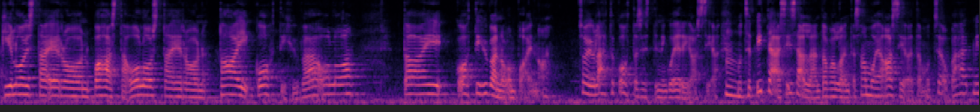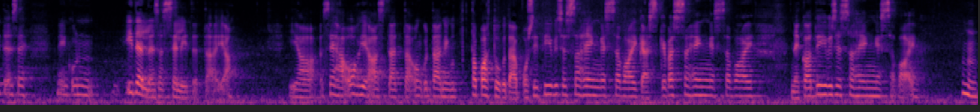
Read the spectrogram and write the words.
kiloista eroon, pahasta olosta eroon tai kohti hyvää oloa tai kohti hyvän olon painoa. Se on jo lähtökohtaisesti niin kuin eri asia, mm. mutta se pitää sisällään tavallaan niitä samoja asioita, mutta se on vähän, että miten se niin kuin itsellensä selitetään ja ja sehän ohjaa sitä, että onko tämä, niin kuin, tapahtuuko tämä positiivisessa hengessä vai käskevässä hengessä vai negatiivisessa hengessä vai... Hmm.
